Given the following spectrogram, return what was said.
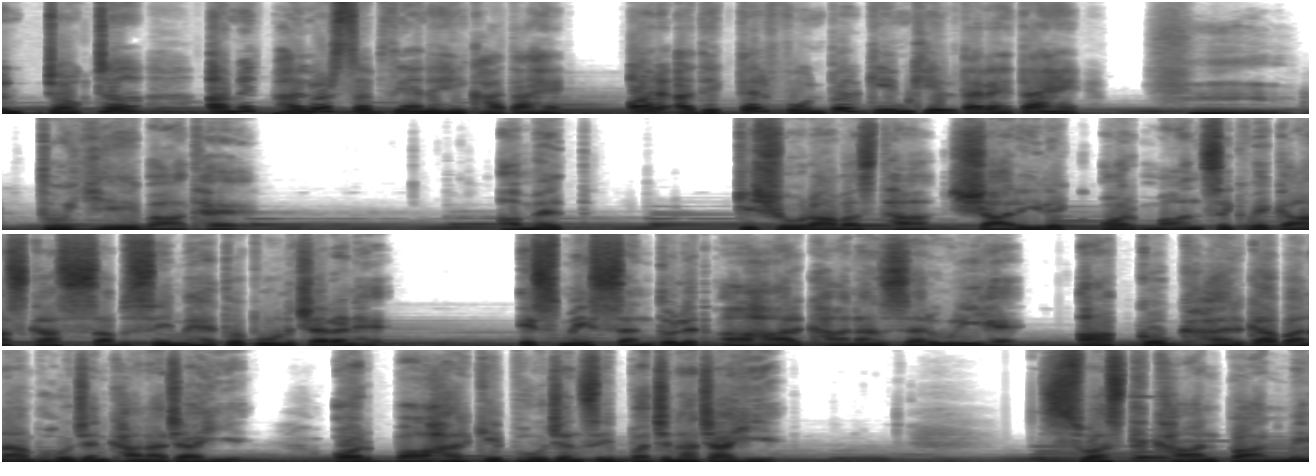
डॉक्टर अमित फल और सब्ज़ियाँ नहीं खाता है। और अधिकतर फ़ोन पर गेम खेलता रहता है। हम्म तो ये बात है। अमित, किशोरावस्था, शारीरिक और मानसिक विकास का सबसे महत्वपूर्ण चरण है। इसमें संतुलित आहार खाना ज़रूरी है। आपको घर का बना भोजन खाना चाहिए और बाहर के भोजन से बचना चाहिए। स्वस्थ खान पान में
